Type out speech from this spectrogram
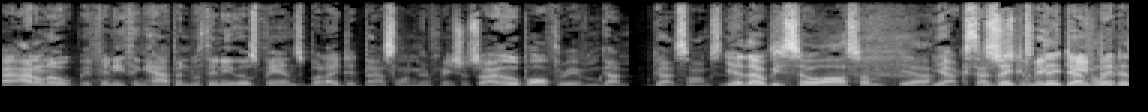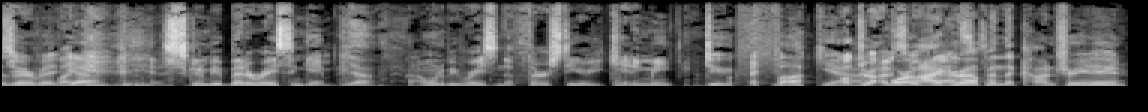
I, I don't know if anything happened with any of those bands, but I did pass along their information. So I hope all three of them got got songs. Yeah, that would be so awesome. Yeah, yeah, because that's they just gonna make they definitely better, deserve dude. it. Like, yeah, it's just gonna be a better racing game. Yeah. I want to be racing to Thirsty. Are you kidding me? dude, fuck yeah. Or so I grew up in the country, dude.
